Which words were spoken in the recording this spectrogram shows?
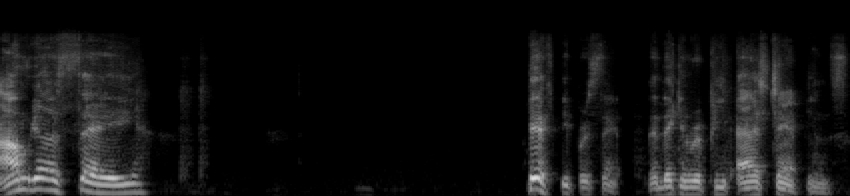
I'm going to say 50% that they can repeat as champions.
